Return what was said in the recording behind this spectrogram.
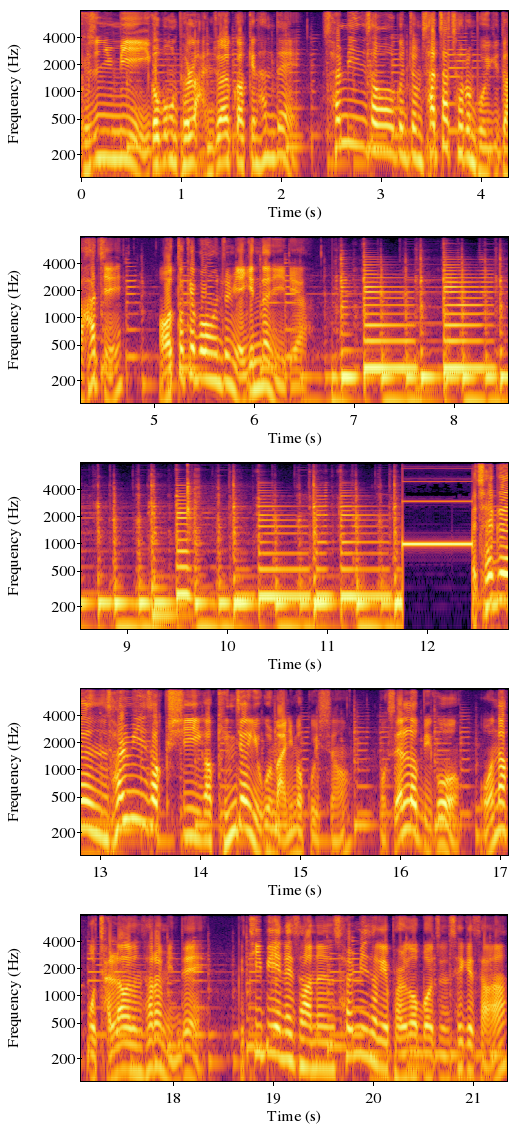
교수님이 이거 보면 별로 안 좋아할 것 같긴 한데 설민석은 좀 사자처럼 보이기도 하지. 어떻게 보면 좀 얘긴다는 일이야. 최근 설민석 씨가 굉장히 욕을 많이 먹고 있어. 뭐 셀럽이고 워낙 뭐 잘 나가는 사람인데 그 TVN에서 하는 설민석의 벌거벗은 세계사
